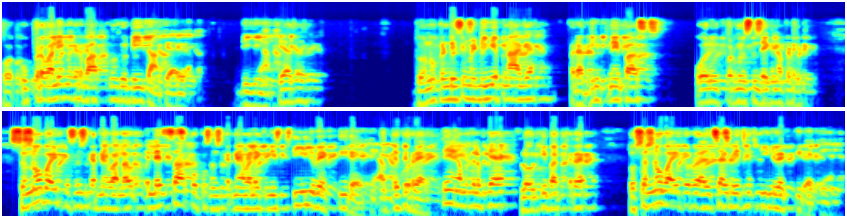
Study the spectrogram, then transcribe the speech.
और ऊपर वाली में अगर बात करूँ तो डी कहाँ पे आएगा? डी यहाँ पे आ जाएगा। दोनों कंडीशन में डी अपना आ गया पर अभी अपने पास और इन्फॉर्मेशन देखना पड़ेगा। सोनोबाइट पसंद करने वाला और एलेसा को पसंद करने वाले के बीच तीन व्यक्ति रहते हैं। अब देखो रहते हैं मतलब क्या है? फ्लोर की बात कर रहा है। तो सन्नोबाइट और एल्सा के बीच में तीन व्यक्ति रहते हैं।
